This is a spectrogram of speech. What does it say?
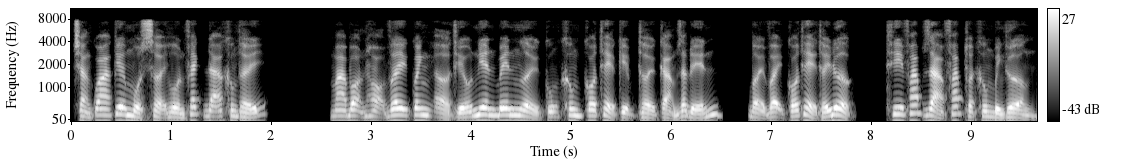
Chẳng qua kia một sợi hồn phách đã không thấy. Mà bọn họ vây quanh ở thiếu niên bên người cũng không có thể kịp thời cảm giác đến, bởi vậy có thể thấy được, thi pháp giả pháp thuật không bình thường.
